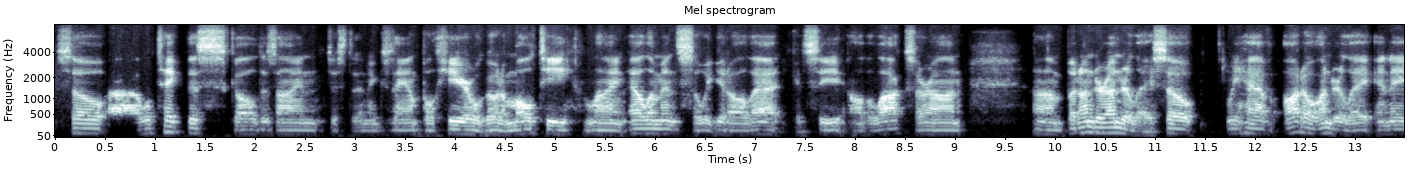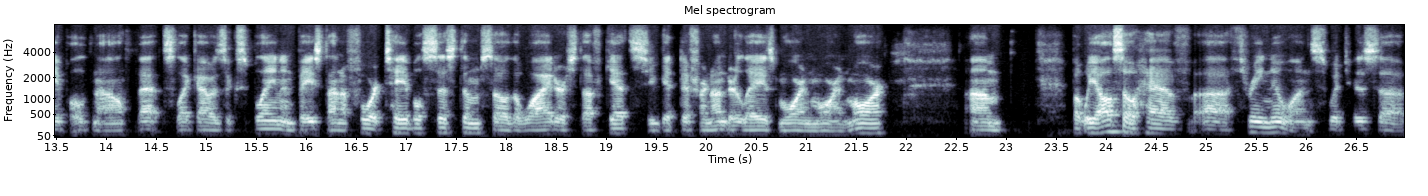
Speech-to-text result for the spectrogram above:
so uh, we'll take this skull design, just an example here. We'll go to multi-line elements, so we get all that. You can see all the locks are on, um, but under underlay. So we have auto underlay enabled now. That's like I was explaining, based on a four table system. So the wider stuff gets, you get different underlays more and more and more. Um, but we also have uh, three new ones, which is uh,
